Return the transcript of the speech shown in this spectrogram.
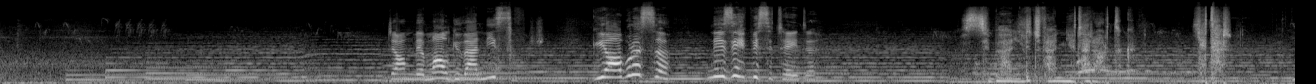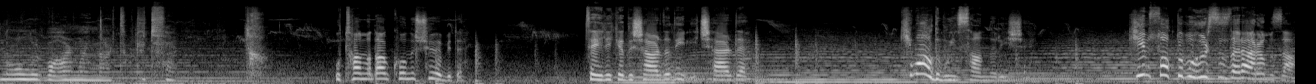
Can ve mal güvenliği sıfır. Güya burası nezih bir siteydi. Sibel lütfen yeter artık. Yeter. Ne olur bağırmayın artık lütfen. Utanmadan konuşuyor bir de. Tehlike dışarıda değil, içeride. Kim aldı bu insanları işe? Kim soktu bu hırsızları aramıza?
